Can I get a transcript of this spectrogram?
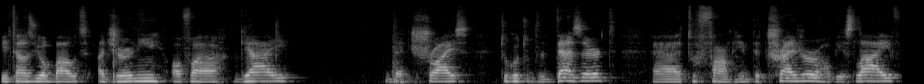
It tells you about a journey of a guy that tries to go to the desert uh, to find the treasure of his life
